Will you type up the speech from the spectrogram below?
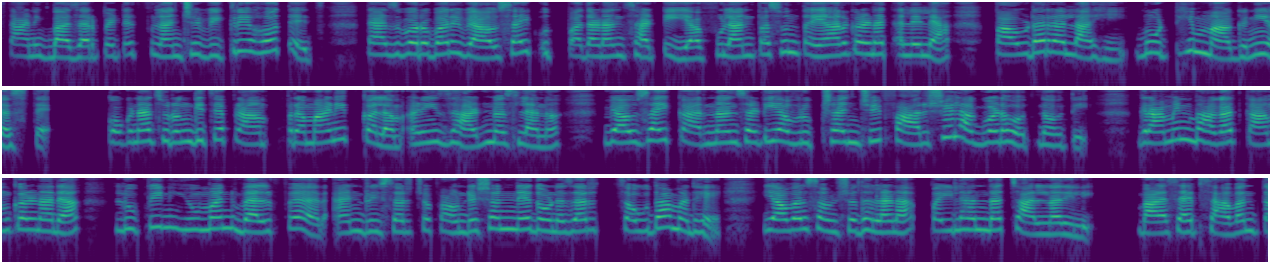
स्थानिक बाजारपेठेत फुलांची विक्री होतेच. त्याचबरोबर व्यावसायिक उत्पादनांसाठी या फुलांपासून तयार करण्यात आलेल्या पावडरलाही मोठी मागणी असते. कोकणात सुरंगीचे प्रा प्रमाणित कलम आणि झाड नसल्यानं व्यावसायिक कारणांसाठी या वृक्षांची फारशी लागवड होत नव्हती. ग्रामीण भागात काम करणाऱ्या Lupin human welfare and research फाउंडेशनने दोन हजार चौदामध्ये यावर संशोधनाला पहिल्यांदा चालना दिली. बाळासाहेब सावंत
